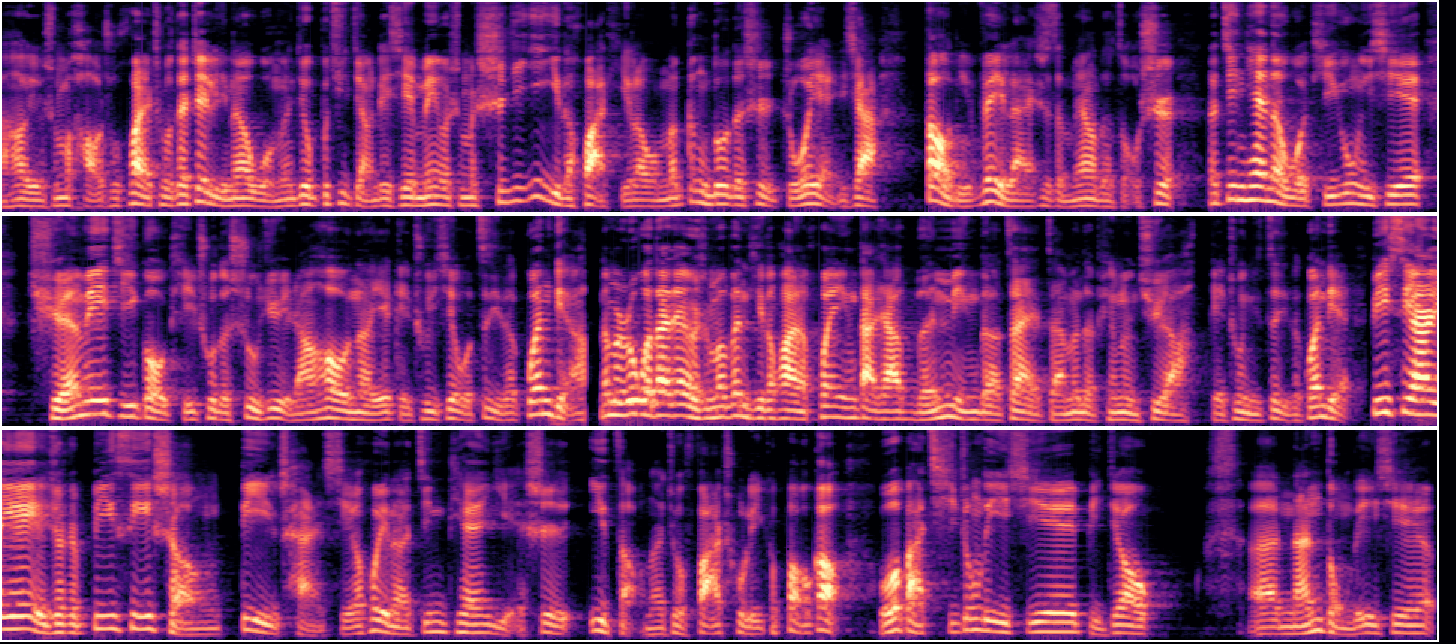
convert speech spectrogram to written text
然后有什么好处、坏处。在这里呢，我们就不去讲这些没有什么实际意义的话题了，我们更多的是着眼一下。到底未来是怎么样的走势？那今天呢，我提供一些权威机构提出的数据，然后呢，也给出一些我自己的观点啊。那么，如果大家有什么问题的话，欢迎大家文明的在咱们的评论区啊，给出你自己的观点。BCREA，也就是 BC 省地产协会呢，今天也是一早呢就发出了一个报告，我把其中的一些比较呃难懂的一些。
